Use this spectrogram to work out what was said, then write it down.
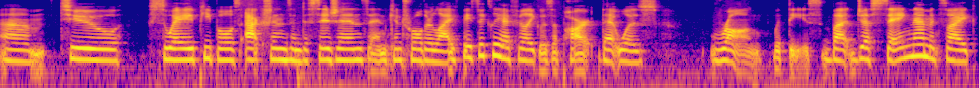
um, to sway people's actions and decisions and control their life, basically, I feel like was a part that was wrong with these. But just saying them, it's like,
